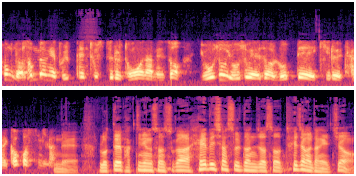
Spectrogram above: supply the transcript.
총 6명의 불펜 투수들을 동원하면서 요소 요소에서 롯데의 길을 잘 꺾었습니다. 네. 롯데 박진영 선수가 헤드샷을 던져서 퇴장을 당했죠.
